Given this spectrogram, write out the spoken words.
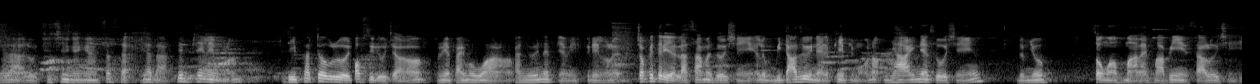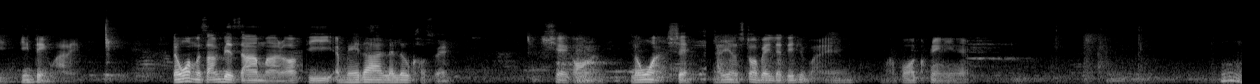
ရလာအဲ့လိုချင်းချင်းငန်းငန်းဆက်ဆက်ရတာပြင်းပြင်းလေးပေါ့နော်ဒီဖတ်တုပ်လို့အောက်စီလို့ကြတော့နည်းဘိုင်းမဝါတော့အမျိုးနဲ့ပြန်ပြီး feeling လုပ်လိုက်ကြော့ပစ်တဲ့ရလာစားမယ်ဆိုရှင်အဲ့လိုမိသားစုတွေနဲ့ဖြစ်ဖြစ်ပေါ့နော်အများကြီးနဲ့ဆိုရှင်ဒီလိုမျိုး စုံအောင်မှားလိုက်မှားပြီးရင်စားလို့ရှင်တင်းတိမ်သွားတယ်လုံးဝမစားမဖြစ်စားမှာတော့ဒီအမဲသားလက်လုံးခေါက်ဆွဲ share ကောင်းတယ်လုံးဝ share အဲဒီက strawberry လက်သေးဖြစ်ပါတယ်။ဘော cream လေးနဲ့อืม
